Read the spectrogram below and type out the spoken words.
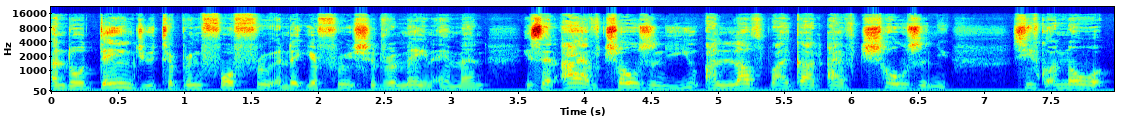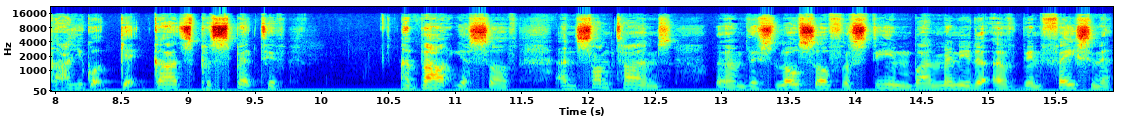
and ordained you to bring forth fruit and that your fruit should remain. Amen. He said, I have chosen you. You are loved by God. I have chosen you. So you've got to know what God, you've got to get God's perspective about yourself. And sometimes um, this low self-esteem by many that have been facing it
